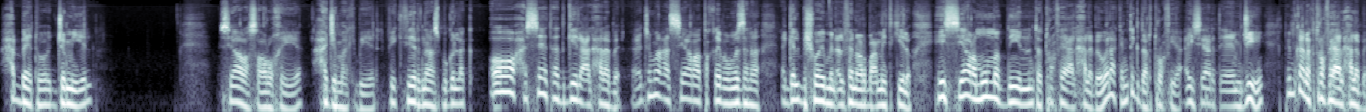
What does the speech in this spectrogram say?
حبيته جميل. سيارة صاروخية حجمها كبير. في كثير ناس بقول لك أوه حسيتها ثقيلة على الحلبة. يا جماعة السيارة تقريبا وزنها أقل بشوي من 2400 كيلو. هي السيارة مو مبنية إن أنت تروح فيها على الحلبة ولكن تقدر تروح فيها. أي سيارة AMG بإمكانك تروح فيها على الحلبة.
